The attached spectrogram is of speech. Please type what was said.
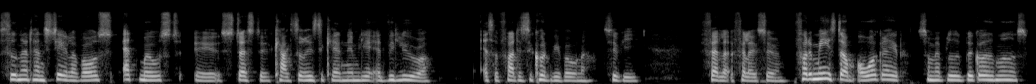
siden at han stjæler vores at most øh, største karakteristika, nemlig at vi lyver, altså fra det sekund, vi vågner, til vi falder, falder i søvn. For det meste om overgreb, som er blevet begået mod os.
